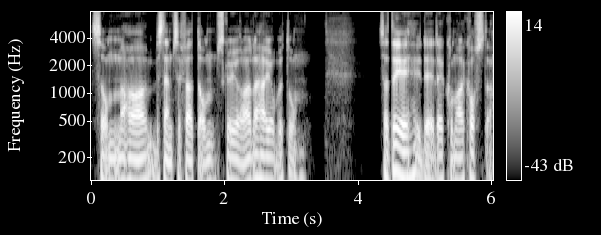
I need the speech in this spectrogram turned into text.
som har bestämt sig för att de ska göra det här jobbet då. Så att det är det det kommer att kosta.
